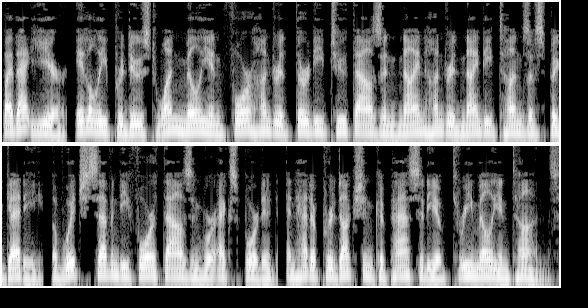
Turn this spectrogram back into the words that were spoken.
By that year, Italy produced 1,432,990 tons of spaghetti, of which 74,000 were exported, and had a production capacity of 3 million tons.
